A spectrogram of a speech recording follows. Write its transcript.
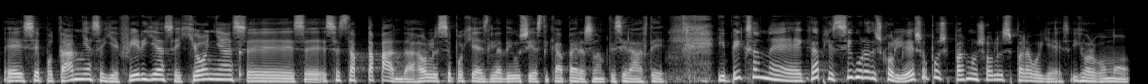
ε, σε ποτάμια, σε γεφύρια, σε χιόνια, σε, σε, σε στα, τα πάντα. Όλες τις εποχές δηλαδή ουσιαστικά πέρασαν από τη σειρά αυτή. Υπήρξαν ε, κάποιες σίγουρα δυσκολίες όπως υπάρχουν σε όλες τις παραγωγές. Γιώργο μου,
